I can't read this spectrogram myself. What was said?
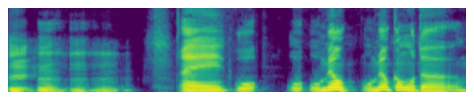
嗯嗯嗯嗯，哎，我我我没有我没有跟我的。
